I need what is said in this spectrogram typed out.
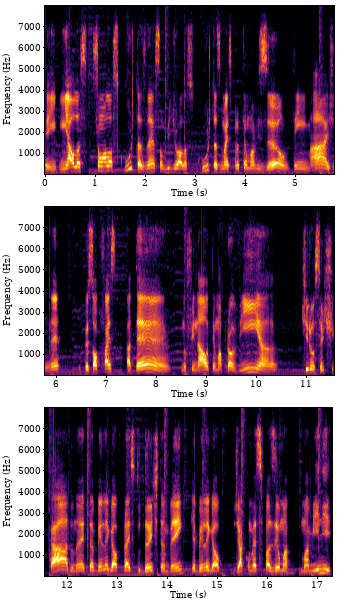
em, em, aulas. São aulas curtas, né? São videoaulas curtas, mas para ter uma visão, tem imagem, né? O pessoal que faz até no final tem uma provinha, tira um certificado, né? Então é bem legal para estudante também, que é bem legal. Já começa a fazer uma, uma mini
